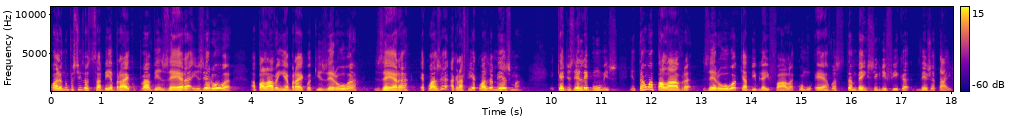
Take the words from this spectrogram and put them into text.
Olha, não precisa saber hebraico para ver zera e zeroa. A palavra em hebraico aqui zeroa, zera, é quase, a grafia é quase a mesma. Quer dizer legumes. Então a palavra zeroa, que a Bíblia aí fala como ervas, também significa vegetais.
